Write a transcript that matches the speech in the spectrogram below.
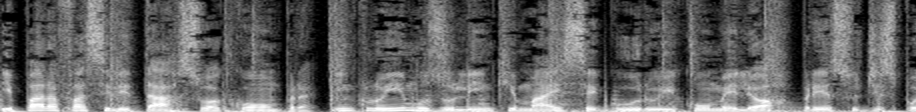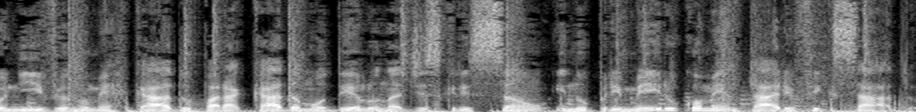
E para facilitar sua compra, incluímos o link mais seguro e com o melhor preço disponível no mercado para cada modelo na descrição e no primeiro comentário fixado.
